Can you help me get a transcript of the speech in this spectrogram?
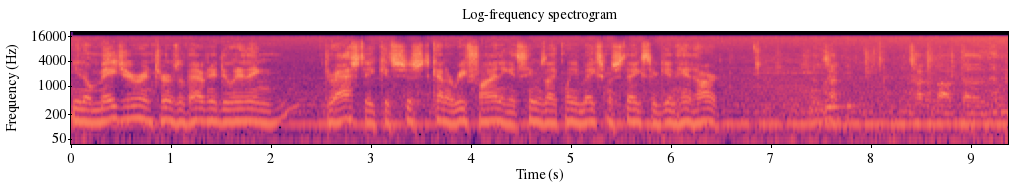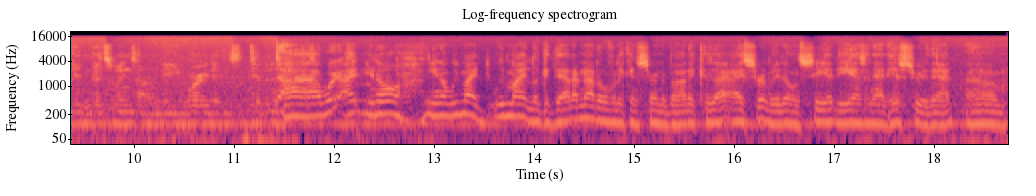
you know, major in terms of having to do anything drastic. It's just kind of refining. It seems like when he makes mistakes, they're getting hit hard. Talk, talk about uh, him getting good swings on him. Are you worried that he's tipping Uh, we're, I, you know, you know, we might we might look at that. I'm not overly concerned about it because I, I certainly don't see it. He hasn't had history of that. Um,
